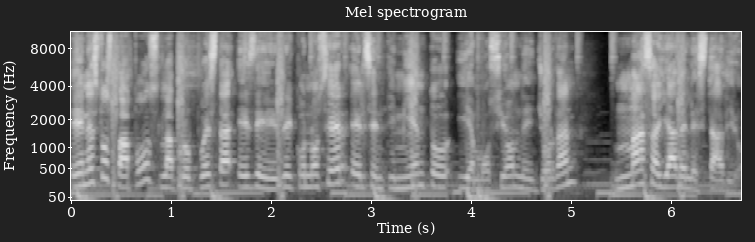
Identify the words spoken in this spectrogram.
En estos papos, la propuesta es de reconocer el sentimiento y emoción de Jordan más allá del estadio.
